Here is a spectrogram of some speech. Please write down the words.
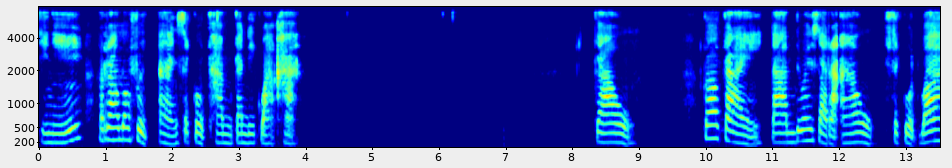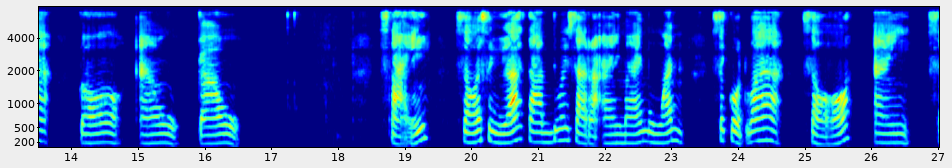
ทีนี้เรามาฝึกอ่านสะกดคำกันดีกว่าค่ะ เกาก็ไก่ตามด้วยสระเอา สะกดว่า กอ เอา เกา ใส สอเสือตามด้วยสระไอไม้ม้วน สะกดว่า สอ ไอ ใส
